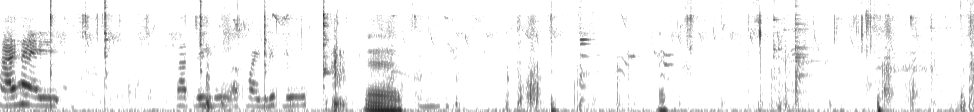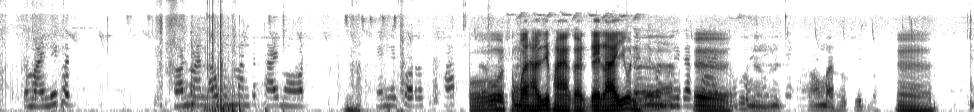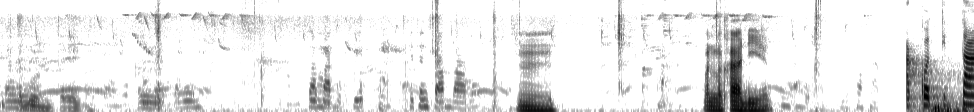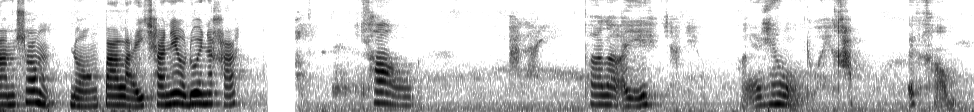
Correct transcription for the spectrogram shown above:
ถ่ายให้ราตรีดู เอาไฟลิฟดูเออสมัยนี้เขาถอนมันเอาคุณมันก็ถ่ายหมดเห็นในโทรทัศน์โอ้สองบาทหาสิบห้าก็ได้หลายอยู่เนี่ยเออมีแต่เออถ่ายยู่ตู้หนึ่งสองบาทหกสิบบ่เออเออตะบุญไปเองเออกระบุงสามบาทหกสิบจะถึงสามบาทแล้ว อืม มันราคาดีฝากกดติดตามช่องหนองปลาไหลชาแนลด้วยนะคะช่องปลาไหลชาแนลด้วยครับด้วยครับ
